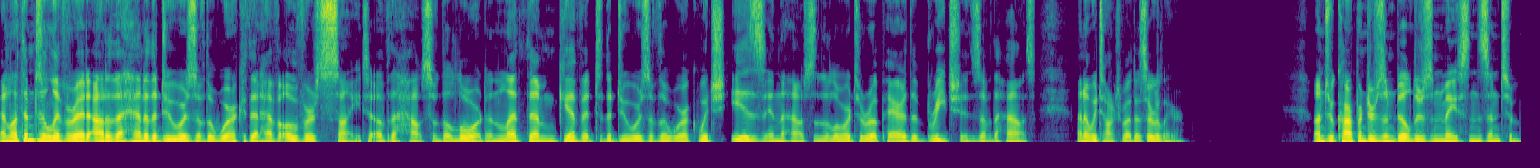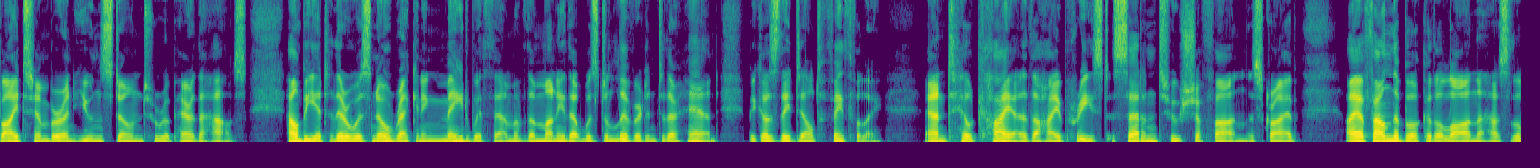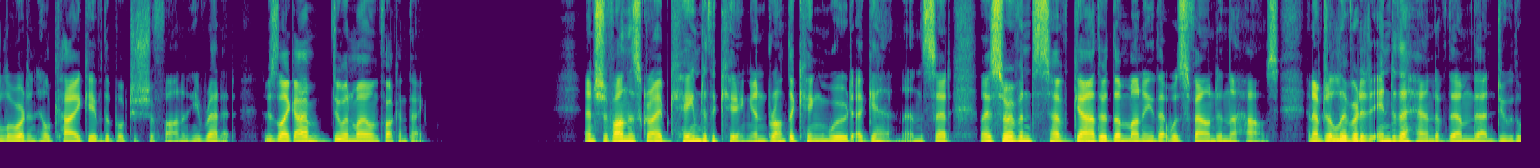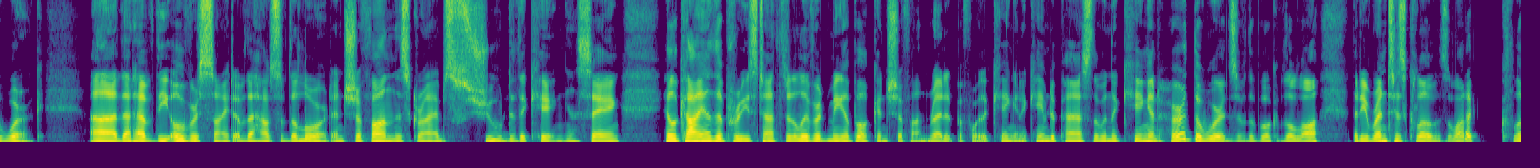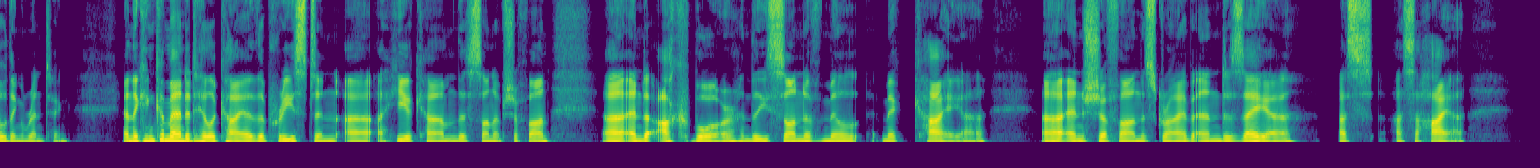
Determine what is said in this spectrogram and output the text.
And let them deliver it out of the hand of the doers of the work that have oversight of the house of the Lord, and let them give it to the doers of the work which is in the house of the Lord to repair the breaches of the house. I know we talked about this earlier. Unto carpenters and builders and masons, and to buy timber and hewn stone to repair the house. Howbeit there was no reckoning made with them of the money that was delivered into their hand, because they dealt faithfully. And Hilkiah the high priest said unto Shaphan the scribe, I have found the book of the law in the house of the Lord, and Hilkiah gave the book to Shaphan, and he read it. He was like, I'm doing my own fucking thing. And Shaphan the scribe came to the king, and brought the king word again, and said, Thy servants have gathered the money that was found in the house, and have delivered it into the hand of them that do the work uh, that have the oversight of the house of the Lord. And Shaphan the scribe shewed the king, saying, Hilkiah the priest hath delivered me a book. And Shaphan read it before the king. And it came to pass that when the king had heard the words of the book of the law, that he rent his clothes. A lot of clothing renting. And the king commanded Hilkiah the priest, and uh, Ahikam the son of Shaphan, uh, and Achbor the son of Mil- Micaiah, uh, and Shaphan the scribe, and Isaiah, As- Asahiah,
